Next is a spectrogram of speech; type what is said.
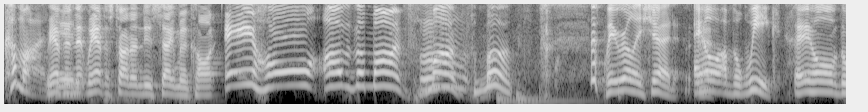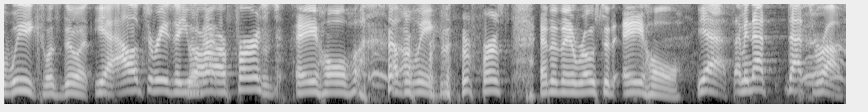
Come on, We have dude. to we have to start a new segment called a hole of the month. Mm-hmm. Month month. We really should. A hole of the week. A hole of the week. Let's do it. Yeah, Alex Ariza, you No, are our first. A hole Of the week. Our first MMA roasted a hole. Yes, I mean that's that's rough.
